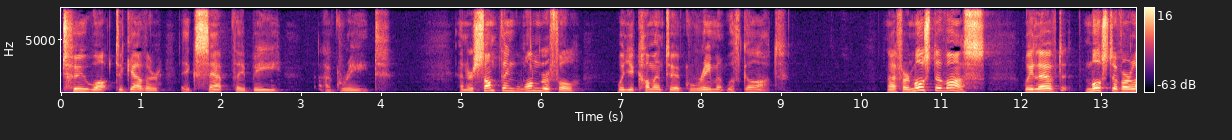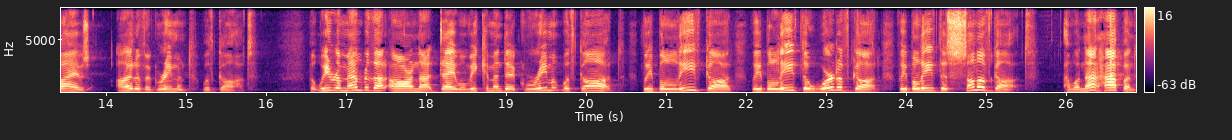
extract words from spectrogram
two walk together except they be agreed. And there's something wonderful when you come into agreement with God. Now, for most of us, we lived most of our lives out of agreement with God. But we remember that hour and that day when we come into agreement with God. We believe God. We believe the Word of God. We believe the Son of God. And when that happened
